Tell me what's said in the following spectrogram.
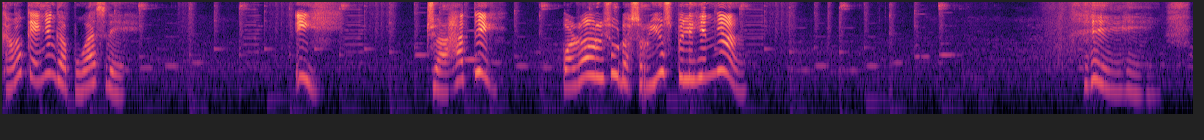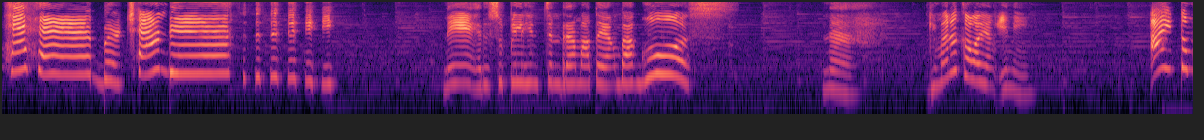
Kamu kayaknya nggak puas deh. Ih, jahat deh. Padahal Risu udah serius pilihinnya. Hehe, bercanda. Nih, Risu pilihin cenderamata yang bagus. Nah, gimana kalau yang ini? Item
